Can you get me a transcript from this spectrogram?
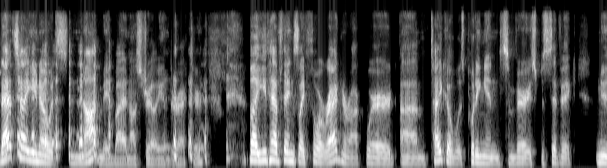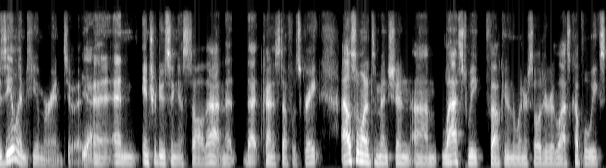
that's how you know it's not made by an Australian director. But you'd have things like Thor Ragnarok, where um, Taika was putting in some very specific New Zealand humor into it, Yeah. and, and introducing us to all that, and that that kind of stuff was great. I also wanted to mention um, last week, Falcon and the Winter Soldier, the last couple of weeks,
